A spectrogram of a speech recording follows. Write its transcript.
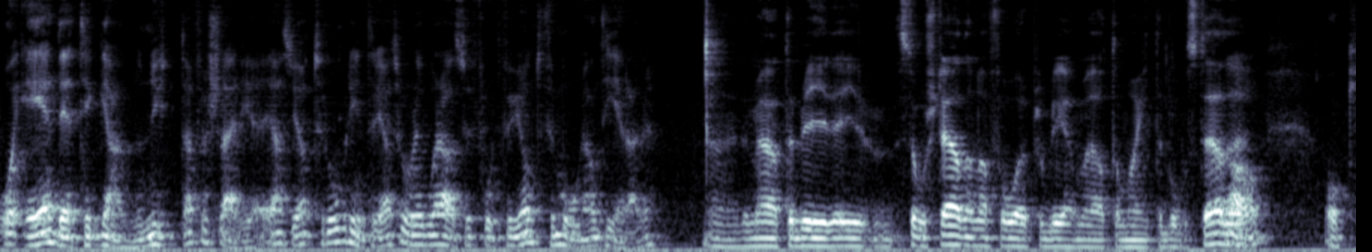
Och är det till gagn och nytta för Sverige? Alltså jag tror inte det. Jag tror det går alldeles för fort för vi har inte förmåga att hantera det. Nej, Det med att det blir storstäderna får problem med att de har inte bostäder. Ja, Och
